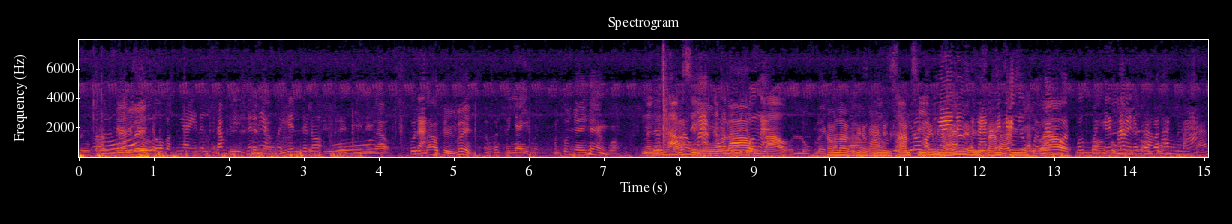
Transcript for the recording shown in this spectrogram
หนึ่งสามโอ้สี่ยตัวบักใหญ่หนึ่งสามสี่กันเนี่ยไม่เห็นแต่เนาะโอ้ยคุณอะเล่าถึงเลยเอาเป็นตัวใหญ่เลยมันต้นใหญ่แห้งบ่หนึ่งสามสี่นะครับท่านผู้ชมเล่าขนลุกเลยตามเล่าก็มีรางวัลหนึ่งสามสี่ด้วยพี่น้องเด้อหนึ่งสามสี่ว้าวปุ๊บเห็นเลยแล้วก็ประทันหนึ่งตาสาม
